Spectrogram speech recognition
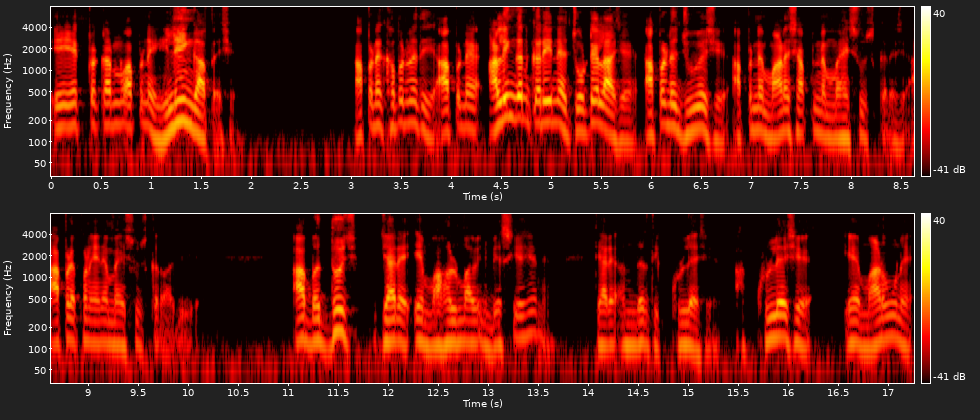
એ એક પ્રકારનું આપણને હિલિંગ આપે છે. આપણને ખબર નથી. આપણને આલિંગન કરીને ચોટેલા છે. આપણને જુએ છે. આપણને માણસ આપણને મહેસૂસ કરે છે. આપણે પણ એને મહેસૂસ કરવા જોઈએ. આ બધું જ જ્યારે એ માહોલમાં આવીને બેસીએ છીએ ને, ત્યારે અંદરથી ખુલે છે. આ ખુલે છે એ માણવું ને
